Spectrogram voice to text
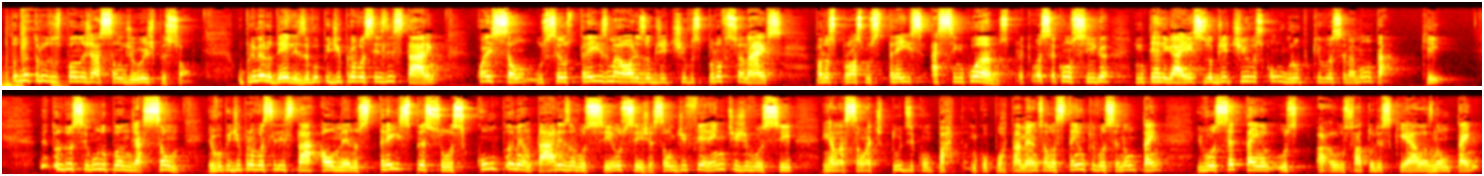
Estou dentro dos planos de ação de hoje, pessoal. O primeiro deles, eu vou pedir para vocês listarem quais são os seus três maiores objetivos profissionais para os próximos 3 a 5 anos, para que você consiga interligar esses objetivos com o grupo que você vai montar, ok? Dentro do segundo plano de ação, eu vou pedir para você listar ao menos três pessoas complementares a você, ou seja, são diferentes de você em relação a atitudes e comportamentos, elas têm o que você não tem e você tem os, os fatores que elas não têm.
